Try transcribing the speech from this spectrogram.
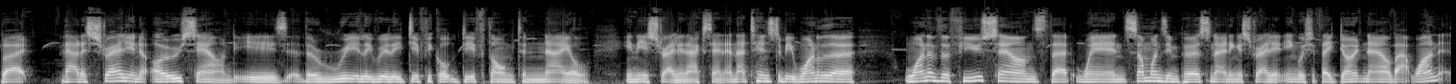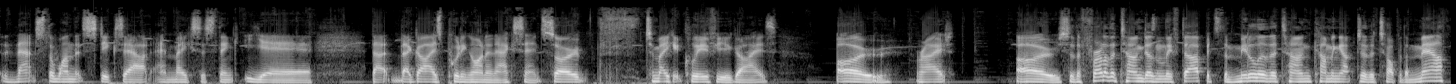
but that Australian O sound is the really, really difficult diphthong to nail in the Australian accent. And that tends to be one of the one of the few sounds that when someone's impersonating Australian English, if they don't nail that one, that's the one that sticks out and makes us think, yeah, that, that guy's putting on an accent. So to make it clear for you guys, O, right? O. So the front of the tongue doesn't lift up, it's the middle of the tongue coming up to the top of the mouth,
